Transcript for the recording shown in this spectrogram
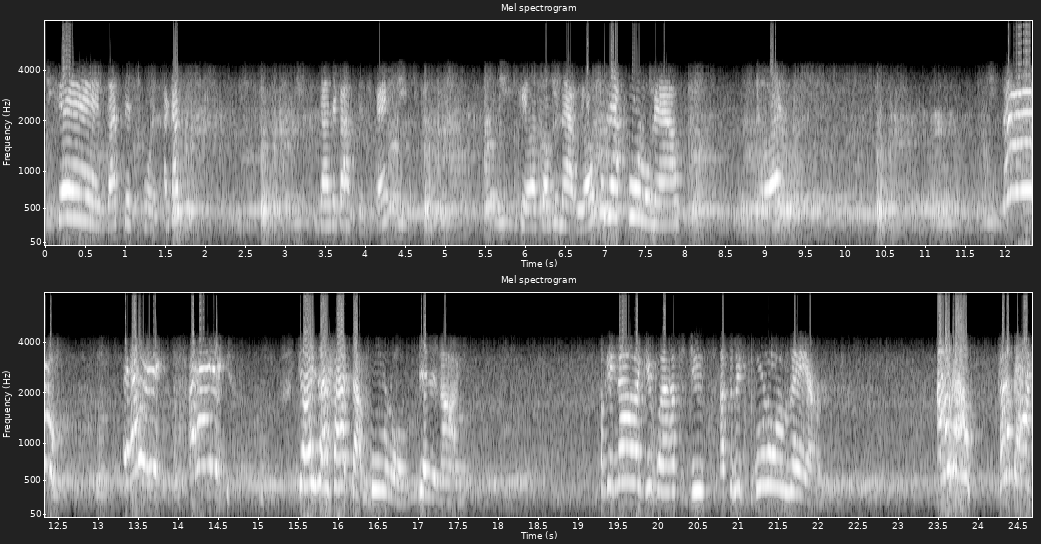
Okay, got this one. I got this. Guys, I got this, okay? Okay, let's open that. We open that portal now. What? No! I had it! I had it! Guys, I had that portal, didn't I? Okay, now I get what I have to do. I have to make a portal in there. Oh no! Come back!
